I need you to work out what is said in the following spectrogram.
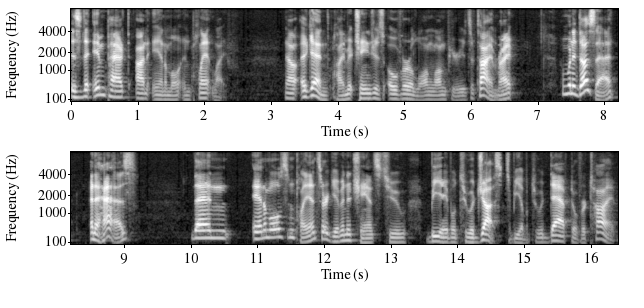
is the impact on animal and plant life. Now, again, climate changes over long, long periods of time, right? And when it does that, and it has, then animals and plants are given a chance to be able to adjust, to be able to adapt over time.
